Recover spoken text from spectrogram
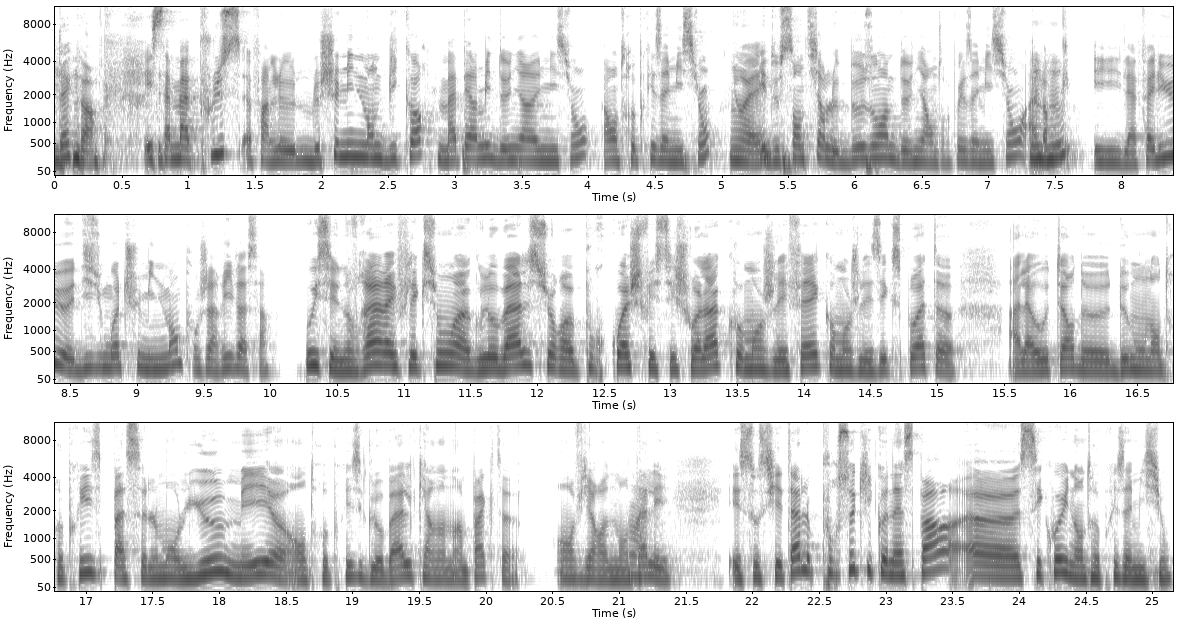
D'accord. et ça m'a plus, enfin, le, cheminement de Bicorp m'a permis de devenir émission, entreprise à mission et de sentir le besoin de devenir entreprise à mission. Alors mhm. qu'il a fallu 18 euh, mois de cheminement pour que j'arrive à ça. Oui, c'est une vraie réflexion euh, globale sur euh, pourquoi je fais ces choix-là, comment je les fais, comment je les exploite à la hauteur de, de mon entreprise, pas seulement lieu, mais entreprise globale qui a un impact environnemental et, et sociétale. Pour ceux qui connaissent pas, euh, c'est quoi une entreprise à mission?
